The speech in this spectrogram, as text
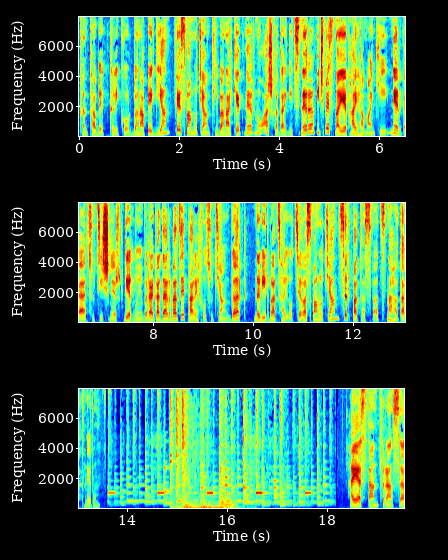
Քնթաբեդ Գրիգոր Դոնապեգյան տեսփանության Տիվանակետներն ու աշխատագիտները, ինչպես նաև հայ համանքի ներկայացուցիչներ։ Դերվույն վրա գդարված է բարեխոսության գարկ նվիրված հայոց ցեղասպանության սրբաթասված նահատակներուն։ Հայաստան, Ֆրանսա,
